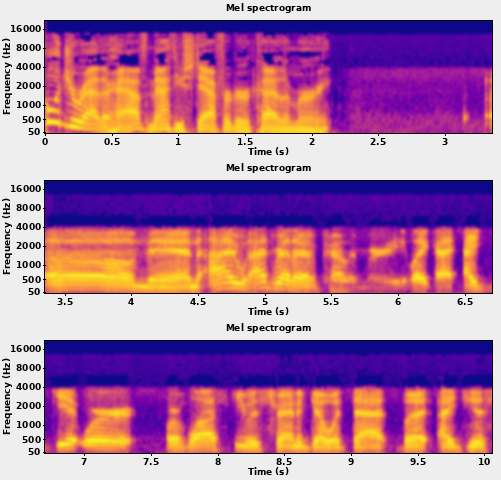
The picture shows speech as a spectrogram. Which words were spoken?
Who would you rather have, Matthew Stafford or Kyler Murray? Oh man, I, I'd rather have Kyler Murray. Like I, I get where Orlovsky was trying to go with that, but I just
